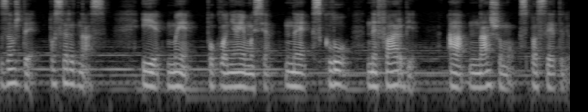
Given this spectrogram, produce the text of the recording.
завжди посеред нас, і ми поклоняємося не склу, не фарбі, а нашому Спасителю,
